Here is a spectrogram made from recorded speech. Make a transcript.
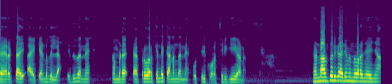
ഡയറക്റ്റായി അയക്കേണ്ടതില്ല. ഇത് തന്നെ നമ്മുടെ പേപ്പർ വർക്കിന്റെ കനം തന്നെ ഒത്തിരി കുറച്ചിരിക്കുകയാണ്. രണ്ടാമത്തെ ഒരു കാര്യം എന്ന് പറഞ്ഞു കഴിഞ്ഞാൽ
